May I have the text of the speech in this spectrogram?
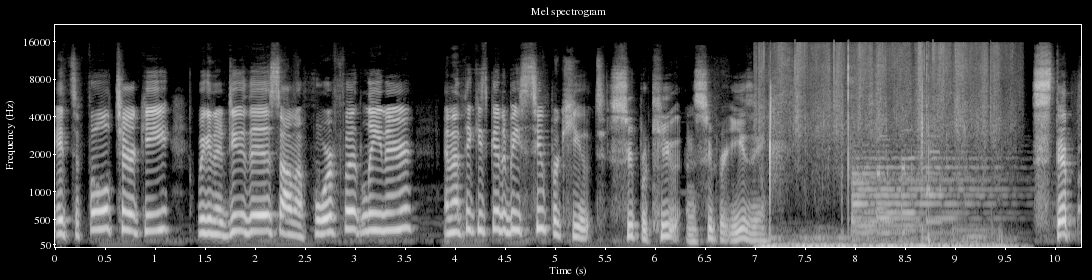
It's a full turkey. We're gonna do this on a four foot leaner, and I think he's gonna be super cute. Super cute and super easy. Step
